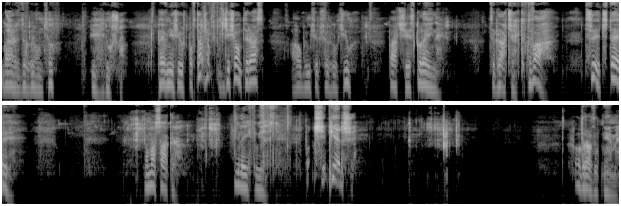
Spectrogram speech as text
bardzo gorąco i duszno. Pewnie się już powtarzam z dziesiąty raz, a obym się przewrócił. Patrzcie, jest kolejny ceglaczek. Dwa, trzy, cztery. No masakra. Ile ich tu jest? Patrzcie, pierwszy. Od razu tniemy.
